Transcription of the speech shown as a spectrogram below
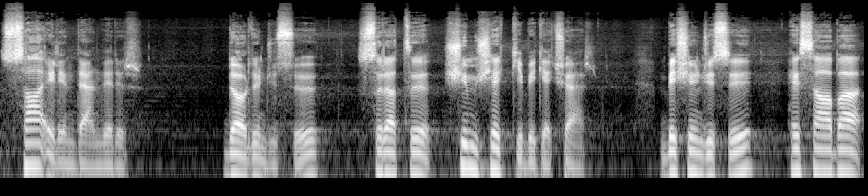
sağ elinden verir. Dördüncüsü, sıratı şimşek gibi geçer. Beşincisi, hesaba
